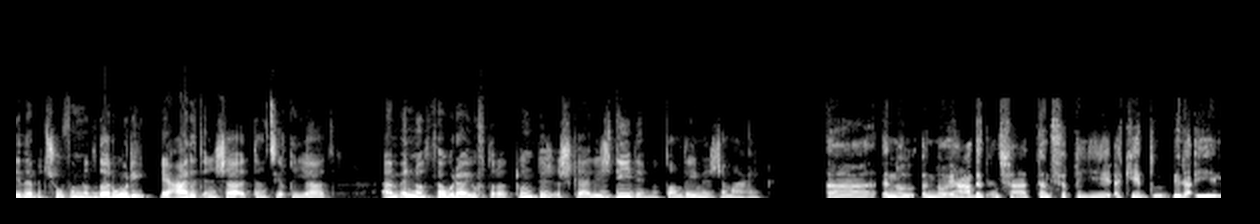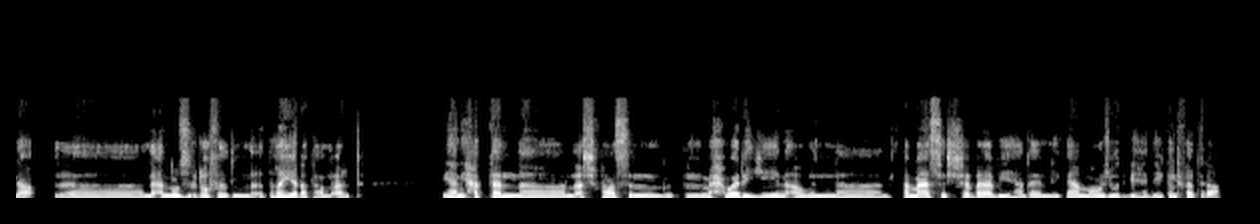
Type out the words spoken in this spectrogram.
إذا بتشوف من الضروري إعادة إنشاء التنسيقيات أم أنه الثورة يفترض تنتج أشكال جديدة من التنظيم الجماعي؟ آه إنه إنه إعادة إنشاء التنسيقية أكيد برأيي لا. آه لأنه الظروف تغيرت على الأرض. يعني حتى الأشخاص المحوريين أو الحماس الشبابي هذا اللي كان موجود بهذيك الفترة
